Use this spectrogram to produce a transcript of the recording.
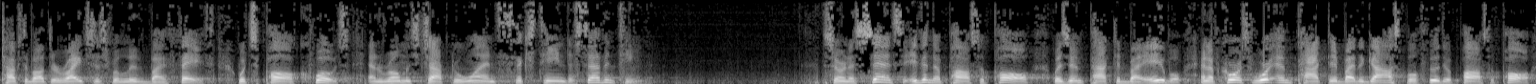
talks about the righteous will live by faith, which Paul quotes in Romans chapter 1, 16 to 17. So in a sense, even the apostle Paul was impacted by Abel. And of course, we're impacted by the gospel through the apostle Paul.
